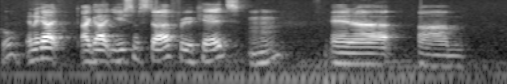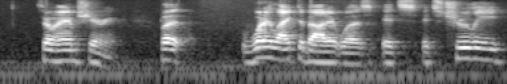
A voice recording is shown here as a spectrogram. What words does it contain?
Cool. And I got I got you some stuff for your kids, Mm-hmm. and uh, um, so I am sharing. But what I liked about it was it's it's truly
